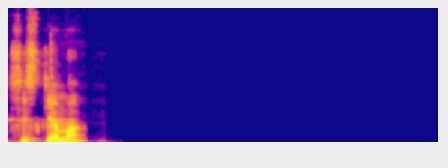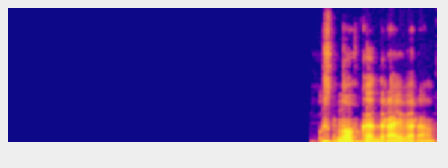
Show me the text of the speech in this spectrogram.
система, установка драйвера.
